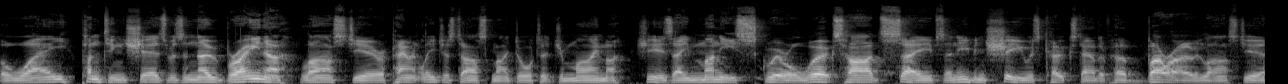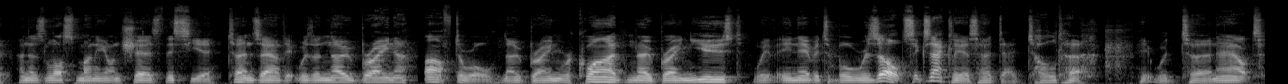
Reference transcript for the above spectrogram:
away. Punting shares was a no brainer last year, apparently. Just ask my daughter Jemima. She is a money squirrel, works hard, saves, and even she was coaxed out of her burrow last year and has lost money on shares this year. Turns out it was a no brainer after all. No brain required, no brain used, with inevitable results, exactly as her dad told her. It would turn out.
